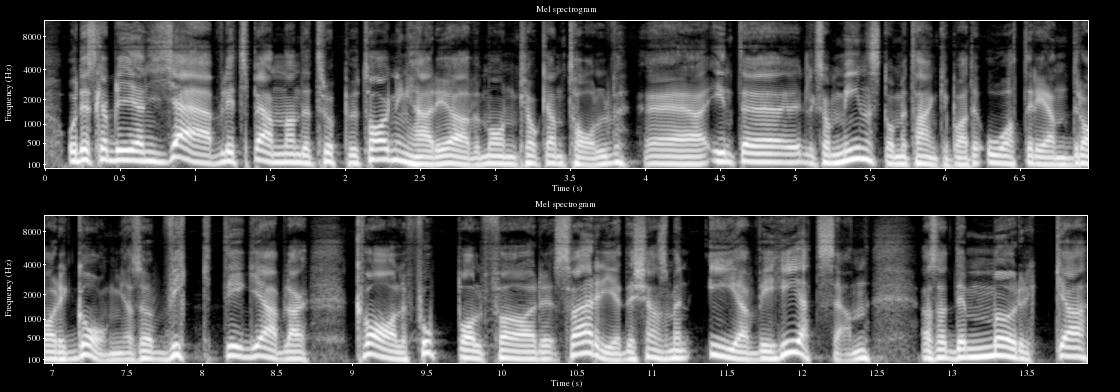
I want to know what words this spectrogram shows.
Och det ska bli en jävligt spännande trupputtagning här i övermorgon klockan 12. Eh, inte liksom, minst då med tanke på att det återigen drar igång. Alltså viktig jävla kvalfotboll för Sverige. Det känns som en evighet sen. Alltså det mörka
